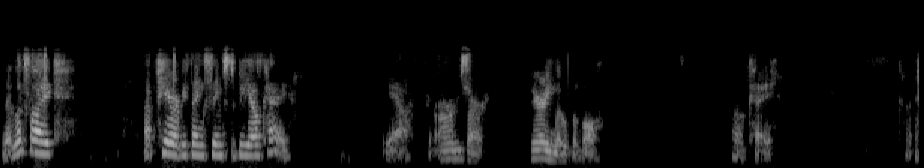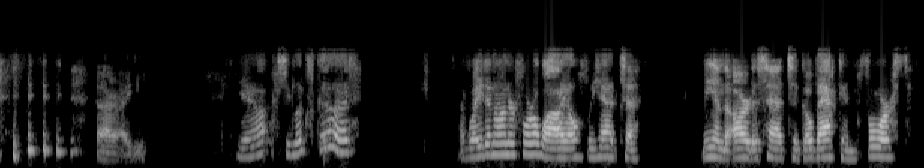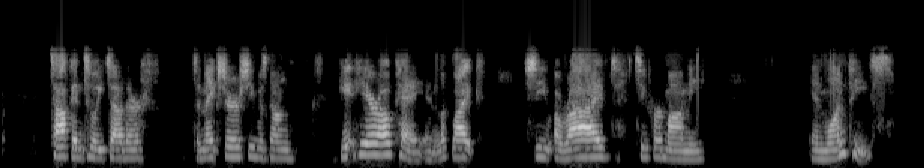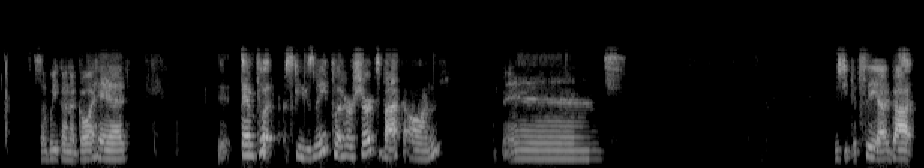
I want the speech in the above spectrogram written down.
And it looks like up here everything seems to be okay. Yeah, her arms are very movable. Okay. Alrighty. Yeah, she looks good. I've waited on her for a while. We had to, me and the artist had to go back and forth talking to each other to make sure she was going to get here okay. And looked like she arrived to her mommy in one piece. So we're going to go ahead and put, excuse me, put her shirts back on. And as you can see, I got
